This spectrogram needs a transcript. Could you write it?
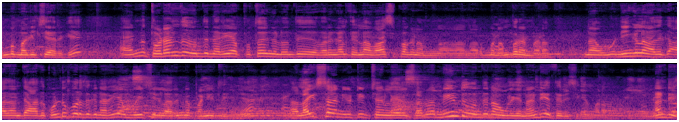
ரொம்ப மகிழ்ச்சியாக இருக்குது இன்னும் தொடர்ந்து வந்து நிறையா புத்தகங்கள் வந்து வருங்காலத்தில் எல்லாம் வாசிப்பாங்க. நம்ம நான் ரொம்ப நம்புகிறேன் மேடம். நான் நீங்களும் அதுக்கு அதை அந்த அதை கொண்டு போகிறதுக்கு நிறைய முயற்சிகள் அருமையாக பண்ணிட்டு இருக்கீங்க லைட்ஸ் ஆன் யூடியூப் சேனல் சார்பாக மீண்டும் வந்து நான் உங்களுக்கு நன்றியை தெரிவிச்சுக்கேன் மேடம். நன்றி.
